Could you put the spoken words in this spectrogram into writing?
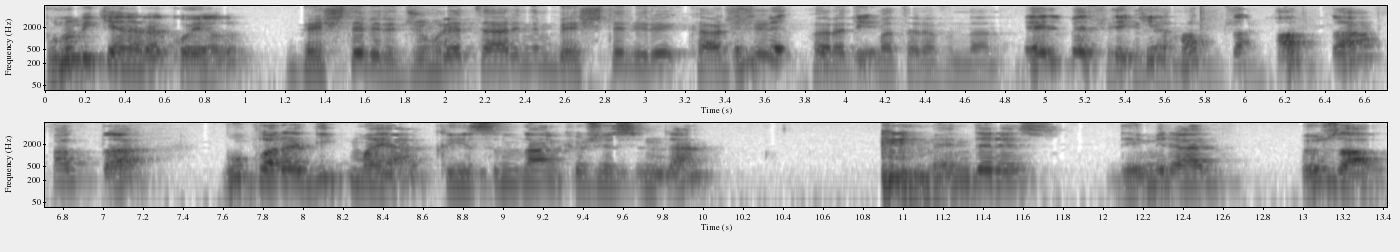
Bunu bir kenara koyalım. Beşte biri, Cumhuriyet tarihinin beşte biri karşı elbette paradigma ki, tarafından. Elbette ki hatta hatta hatta bu paradigmaya kıyısından köşesinden Menderes, Demirel, Özal,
